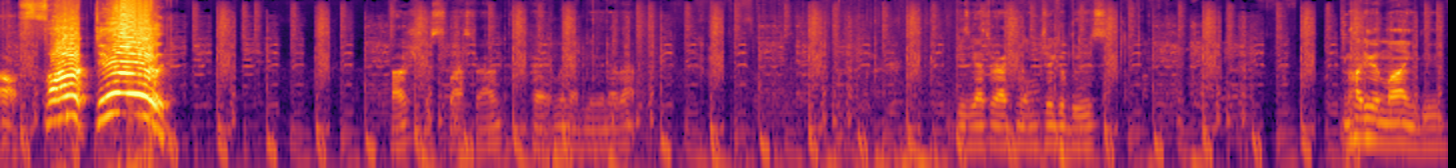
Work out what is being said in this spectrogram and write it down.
Oh, fuck, dude! Rush, this last round, apparently, I didn't even know that. These guys are acting like jigaboos. Not even lying, dude.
